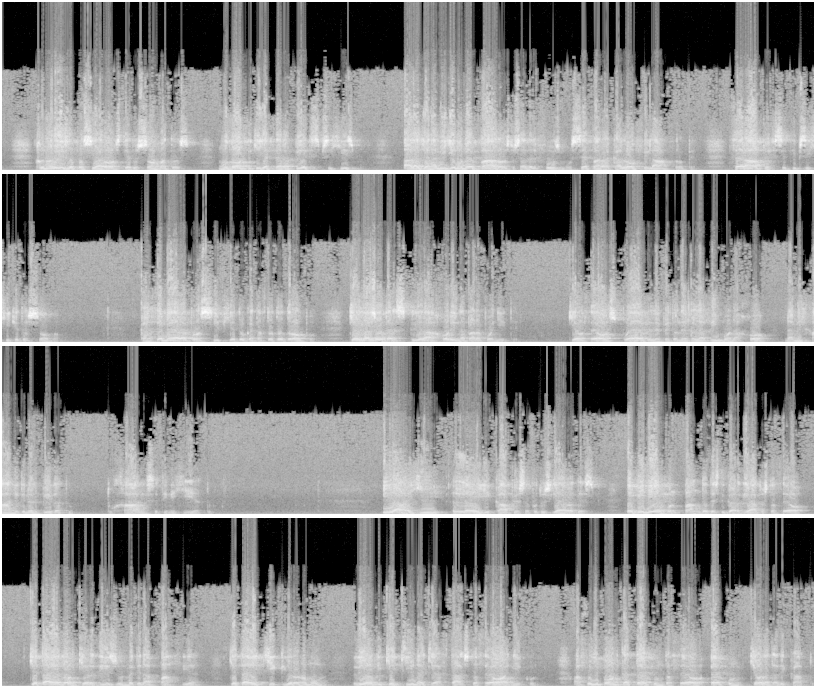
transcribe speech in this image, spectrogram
«γνωρίζω πως η αρρώστια του σώματος μου δόθηκε για θεραπεία της ψυχής μου, αλλά για να μην γίνω με βάρος τους αδελφούς μου, σε παρακαλώ φιλάνθρωπε, θεράπευσε την ψυχή και το σώμα μου». Κάθε μέρα προσήφιε κατά αυτόν τον τρόπο και εργαζόταν σκληρά χωρίς να παραπονείται. Και ο Θεός που έβλεπε τον ευλαβή μοναχό να μην χάνει την ελπίδα του του χάρισε την υγεία του. Οι Άγιοι λέγει κάποιος από τους γέροντες επειδή έχουν πάντοτε στην καρδιά τους το Θεό και τα εδώ κερδίζουν με την απάθεια και τα εκεί κληρονομούν διότι και εκείνα και αυτά στο Θεό ανήκουν. Αφού λοιπόν κατέχουν το Θεό έχουν κι όλα τα δικά του.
